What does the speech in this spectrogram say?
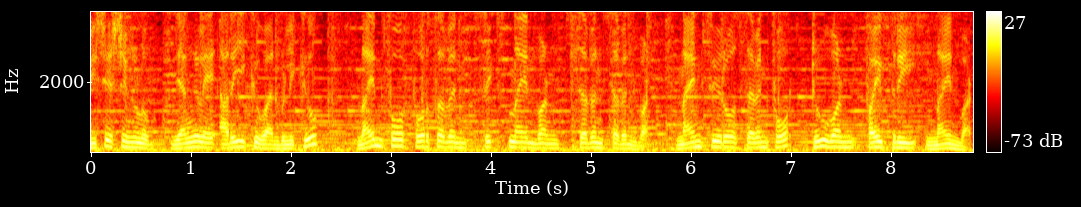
വിശേഷങ്ങളും ഞങ്ങളെ അറിയിക്കുവാൻ വിളിക്കൂ. Nine four four seven six nine one seven seven one. Nine zero seven four two one five three nine one.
